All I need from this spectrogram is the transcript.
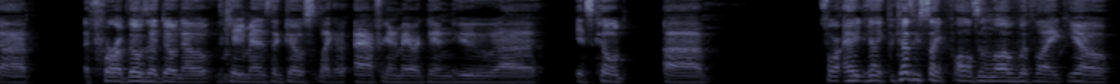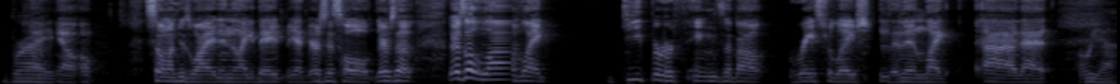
uh for those that don't know, Candyman is the ghost of like an African American who uh is killed uh for like because he's like falls in love with like you know uh, Right. you know someone who's white and like they yeah there's this whole there's a there's a lot of like deeper things about race relations and then like uh that Oh yeah.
